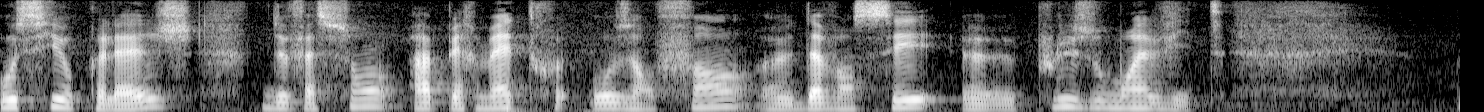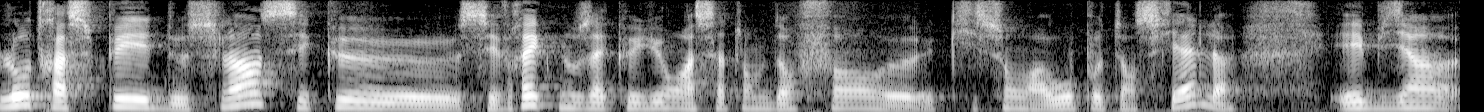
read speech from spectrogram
aussi au collège de façon à permettre aux enfants d'avancer plus ou moins vite. L'autre aspect de cela, c'est que c'est vrai que nous accueillons un certain nombre d'enfants euh, qui sont à haut potentiel. Eh bien,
